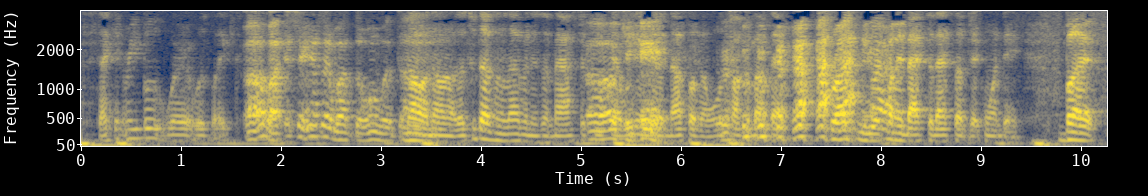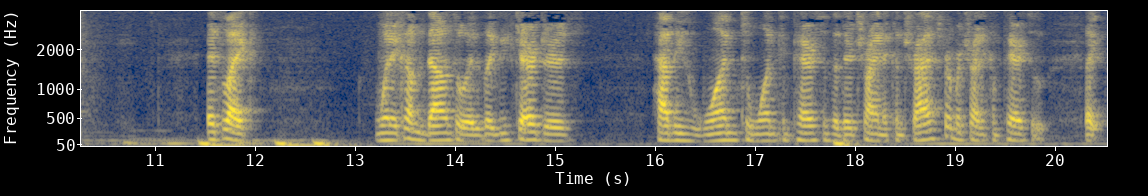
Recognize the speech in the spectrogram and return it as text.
the second reboot where it was like. Oh, about saying nothing about the one with. Um, no, no, no. The 2011 is a masterpiece oh, okay. that we didn't get enough of, and we'll talk about that. Trust me, we're coming back to that subject one day. But it's like when it comes down to it, it's like these characters have these one to one comparisons that they're trying to contrast from or trying to compare to. Like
